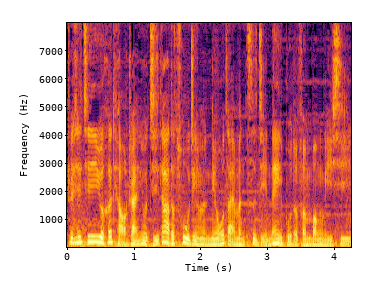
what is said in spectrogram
这些机遇和挑战又极大地促进了牛仔们自己内部的分崩离析，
